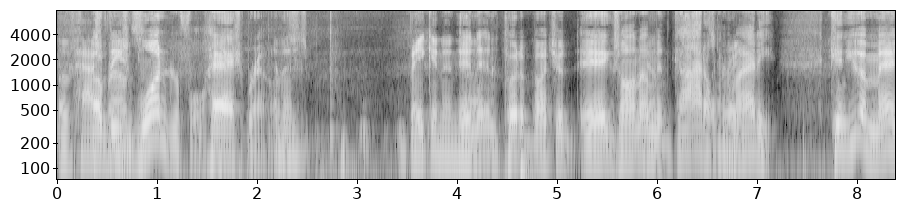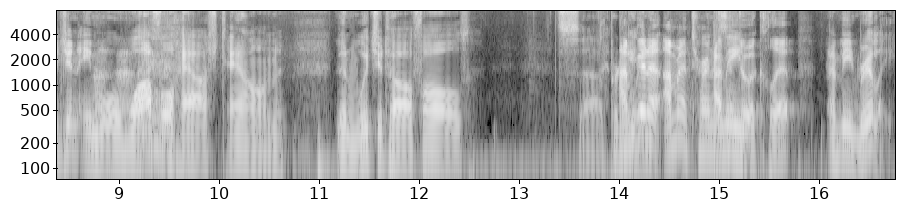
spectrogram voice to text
of hash of browns these wonderful hash browns, and then bacon and, and uh, then put a bunch of eggs on them. Yep. And God great. Almighty, can you imagine a more Waffle House town than Wichita Falls? It's uh, pretty. I'm gonna I'm gonna turn this I mean- into a clip I mean, really.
